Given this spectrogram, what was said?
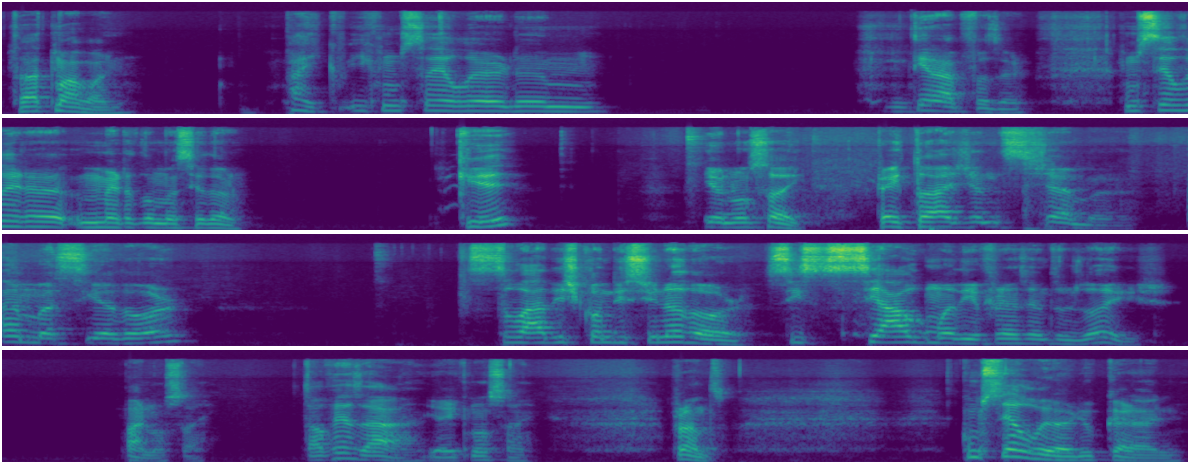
Está a tomar banho. Pá, e, comecei a ler. Um, não tinha nada a fazer. Comecei a ler a merda do amaciador. Que eu não sei. Feito a gente se chama amaciador se lá diz condicionador. Se, se há alguma diferença entre os dois, pá, não sei. Talvez há, e aí que não sei. Pronto. Comecei a ler e o caralho.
